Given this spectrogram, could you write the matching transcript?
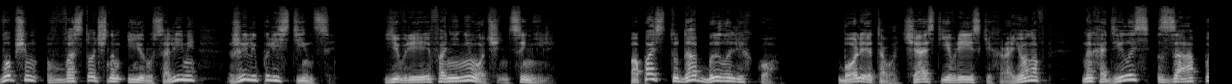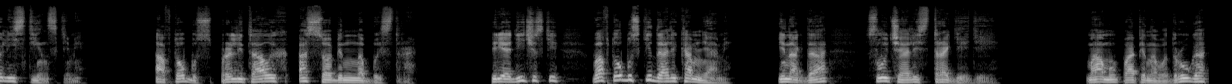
В общем, в Восточном Иерусалиме жили палестинцы. Евреев они не очень ценили. Попасть туда было легко. Более того, часть еврейских районов находилась за палестинскими. Автобус пролетал их особенно быстро. Периодически в автобус кидали камнями. Иногда случались трагедии. Маму папиного друга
